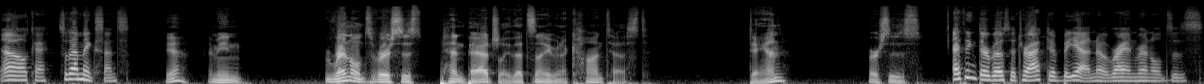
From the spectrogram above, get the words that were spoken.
Oh, okay. So that makes sense. Yeah. I mean, Reynolds versus Penn Badgley, that's not even a contest. Dan versus I think they're both attractive, but yeah, no, Ryan Reynolds is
